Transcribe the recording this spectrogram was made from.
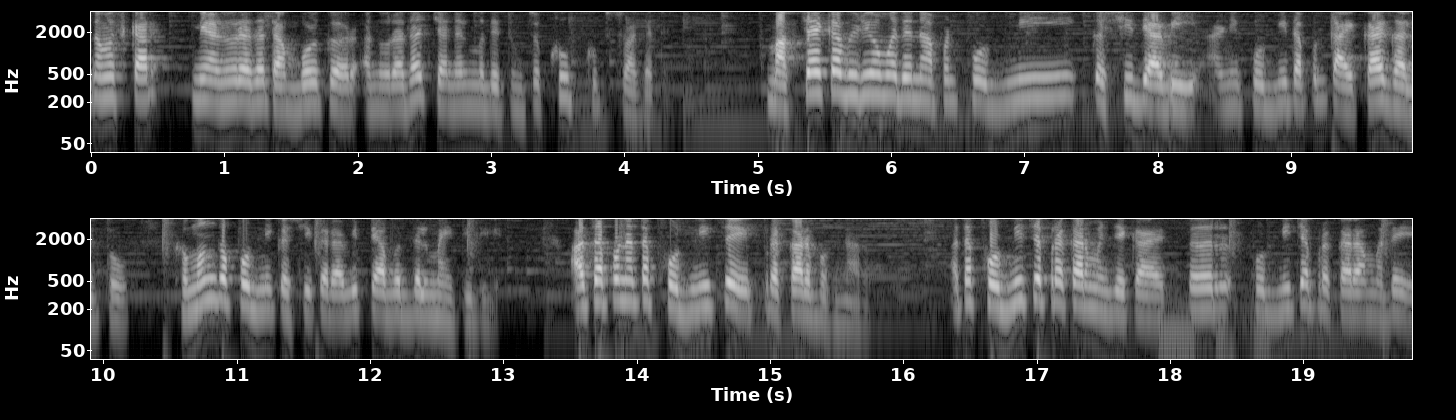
नमस्कार मी अनुराधा तांबोळकर. अनुराधा चॅनलमध्ये तुमचं खूप खूप स्वागत आहे. मागच्या एका व्हिडिओमध्ये ना आपण फोडणी कशी द्यावी आणि फोडणीत आपण काय काय घालतो खमंग फोडणी कशी करावी त्याबद्दल माहिती दिली. आज आपण आता फोडणीचे प्रकार बघणार आहोत. आता फोडणीचे प्रकार म्हणजे काय? तर फोडणीच्या प्रकारामध्ये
